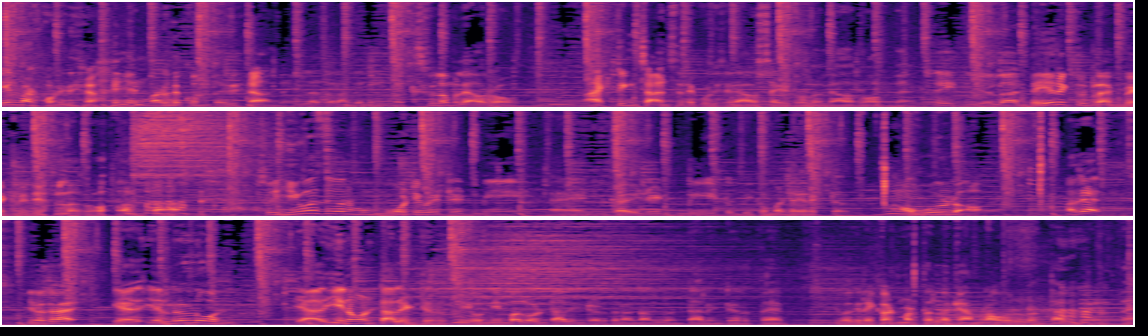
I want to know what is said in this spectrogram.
ಏನು ಮಾಡ್ಕೊಂಡಿದ್ದೀರಾ? ಏನು ಮಾಡಬೇಕು ಅಂತ ಇದ್ದೀರಾ ಅಂದೆ. ಇಲ್ಲ ಸರ್ ಅದೇ ನಿಮ್ಮ ನೆಕ್ಸ್ಟ್ ಫಿಲಮಲ್ಲಿ ಯಾರು ಆ್ಯಕ್ಟಿಂಗ್ ಚಾನ್ಸ್ ಇದೆ ಕೊಡಿ ಸರ್ ಯಾವ ಸೈಡ್ ರೋಲಲ್ಲಿ ಯಾರು ಅಂದೆ. ಇದೆಲ್ಲ ನೀವೆಲ್ಲ ಡೈರೆಕ್ಟ್ರುಗಳಾಗಬೇಕ್ರಿ ನೀವೆಲ್ಲರೂ ಅಂತ. So he was one who motivated me and guided me to become a director ಅವರು ಅಂದರೆ ಇವಾಗ ಎಲ್ಲರಲ್ಲೂ ಒಂದು ಏನೋ ಒಂದು ಟ್ಯಾಲೆಂಟ್ ಇರುತ್ತೆ. ಇವಾಗ ನಿಮ್ಮಲ್ಲಿ ಒಂದು ಟ್ಯಾಲೆಂಟ್ ಇರುತ್ತೆ ನನ್ನಲ್ಲಿ ಒಂದು ಟ್ಯಾಲೆಂಟ್ ಇರುತ್ತೆ. ಇವಾಗ ರೆಕಾರ್ಡ್ ಮಾಡ್ತಾರಲ್ಲ ಕ್ಯಾಮ್ರಾ ಅವರಲ್ಲಿ ಒಂದು ಟ್ಯಾಲೆಂಟ್ ಇರುತ್ತೆ.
